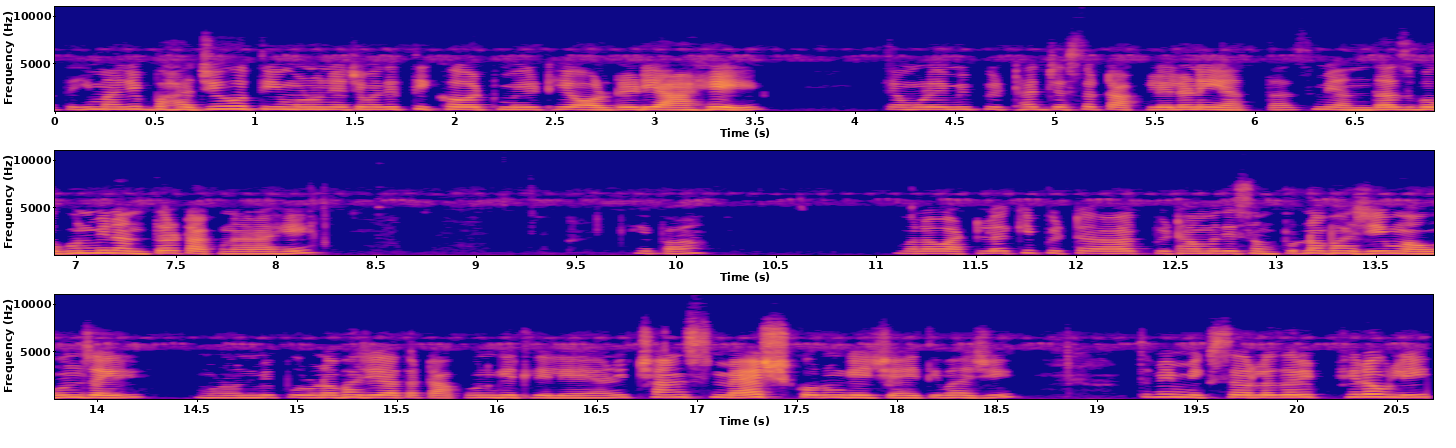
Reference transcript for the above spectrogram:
आता ही माझी भाजी होती म्हणून याच्यामध्ये तिखट मीठ हे ऑलरेडी आहे. त्यामुळे मी पिठात जास्त टाकलेलं नाही आत्ताच. मी अंदाज बघून मी नंतर टाकणार आहे. हे पहा. मला वाटलं की पिठा पिठामध्ये संपूर्ण भाजी मावून जाईल. म्हणून मी पूर्ण भाजी आता टाकून घेतलेली आहे आणि छान स्मॅश करून घ्यायची आहे ती भाजी. तुम्ही मिक्सरला जरी फिरवली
